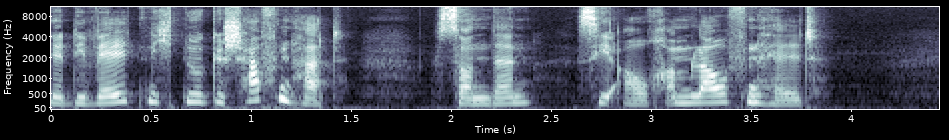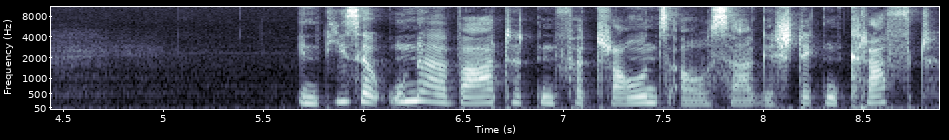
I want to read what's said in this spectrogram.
der die Welt nicht nur geschaffen hat, sondern sie auch am Laufen hält. In dieser unerwarteten Vertrauensaussage stecken Kraft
